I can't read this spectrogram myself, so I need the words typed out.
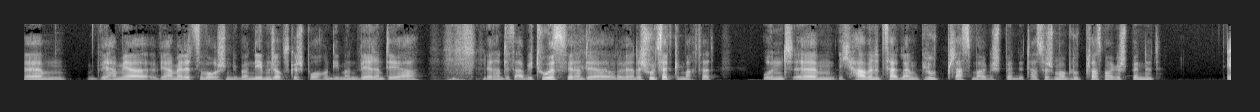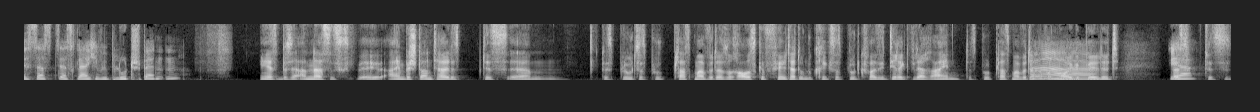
ähm, wir haben ja, wir haben ja letzte Woche schon über Nebenjobs gesprochen, die man während der, während des Abiturs, während der oder während der Schulzeit gemacht hat. Und ähm, ich habe eine Zeit lang Blutplasma gespendet. Hast du schon mal Blutplasma gespendet? Ist das das gleiche wie Blutspenden? Nee, ist ein bisschen anders. Ist äh, ein Bestandteil des, des, ähm, des Bluts, das Blutplasma wird also rausgefiltert und du kriegst das Blut quasi direkt wieder rein. Das Blutplasma wird dann einfach neu Ah. gebildet. Das, Ja. das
